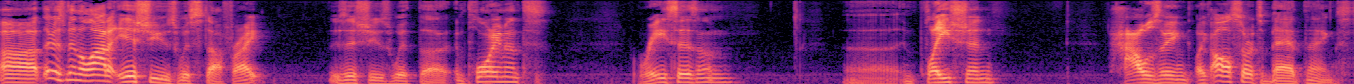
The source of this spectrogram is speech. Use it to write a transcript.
uh, there's been a lot of issues with stuff, right? There's issues with uh, employment, racism, uh, inflation, housing, like all sorts of bad things.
